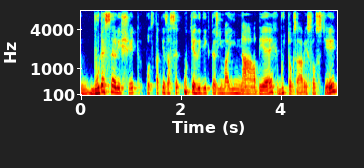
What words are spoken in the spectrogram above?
bude se lišit podstatně zase u těch lidí, kteří mají náběh, buď to k závislosti,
